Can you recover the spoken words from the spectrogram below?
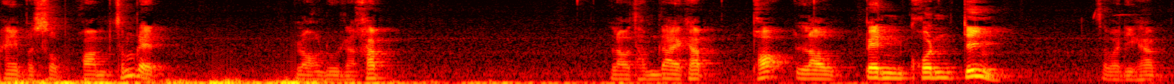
ให้ประสบความสำเร็จลองดูนะครับ เราทำได้ครับ เพราะเราเป็นคนจริง สวัสดีครับ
